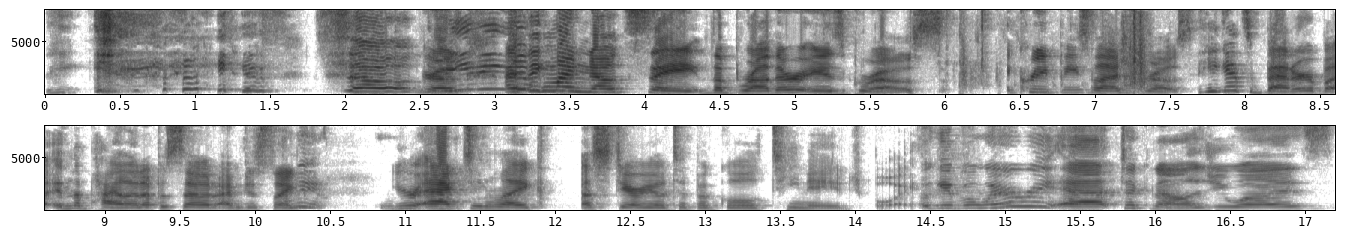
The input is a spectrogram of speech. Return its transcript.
he, he's So gross. I think my notes say the brother is gross, creepy slash gross. He gets better, but in the pilot episode, I'm just like, I mean, you're acting like a stereotypical teenage boy. okay, but where are we at technology wise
